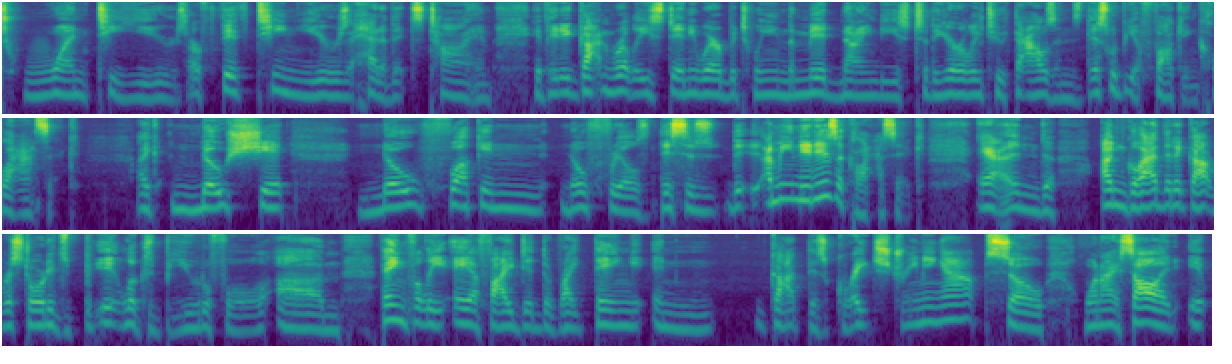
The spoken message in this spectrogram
20 years or 15 years ahead of its time. If it had gotten released anywhere between the mid 90s to the early 2000s, this would be a fucking classic. Like, no shit, no fucking, no frills. This is, I mean, it is a classic. And I'm glad that it got restored. It's it looks beautiful. Um, thankfully, AFI did the right thing and got this great streaming app. So when I saw it, it,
